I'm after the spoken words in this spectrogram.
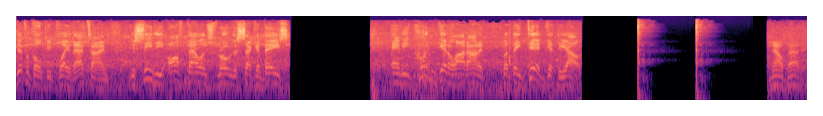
difficulty play that time. You see the off-balance throw to second base, and he couldn't get a lot on it, but they did get the out. Now batting,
